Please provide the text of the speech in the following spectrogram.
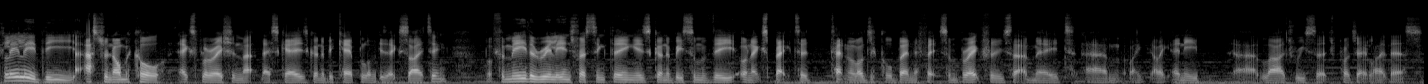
Clearly the astronomical exploration that SK is going to be capable of is exciting, but for me the really interesting thing is going to be some of the unexpected technological benefits and breakthroughs that are made, um, like, like any uh, large research project like this.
